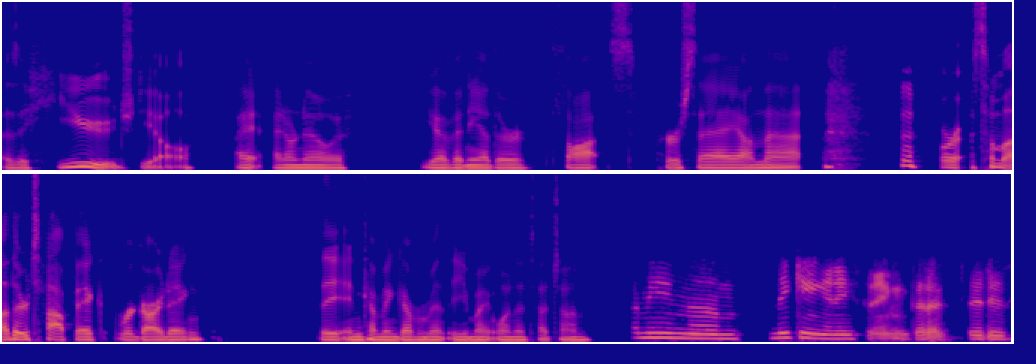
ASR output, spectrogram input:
as a huge deal. I, I don't know if you have any other thoughts per se on that or some other topic regarding the incoming government that you might want to touch on. I mean, um, making anything that that is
